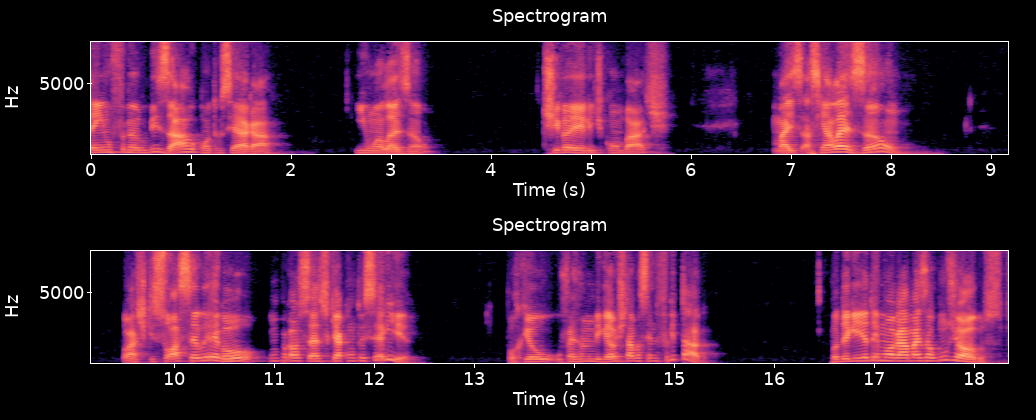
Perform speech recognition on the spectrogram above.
Tem um frango bizarro contra o Ceará e uma lesão tira ele de combate. Mas, assim, a lesão, eu acho que só acelerou um processo que aconteceria. Porque o, o Fernando Miguel estava sendo fritado. Poderia demorar mais alguns jogos.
